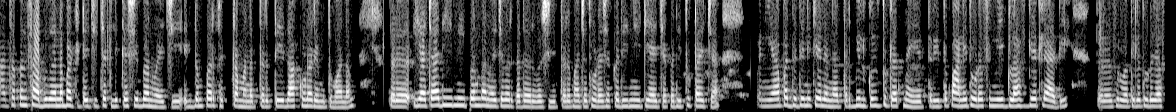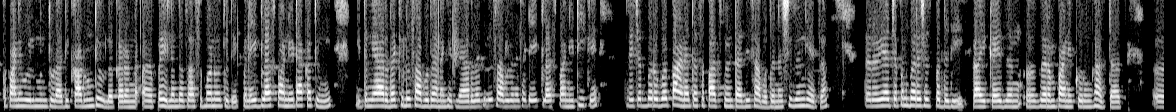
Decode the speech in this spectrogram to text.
आज आपण साबुदाणा बटाट्याची चकली कशी बनवायची? एकदम परफेक्ट प्रमाणात तर ते दाखवणार आहे मी तुम्हाला. तर याच्या आधी मी पण बनवायचे बरं का दरवर्षी. तर माझ्या थोड्याशा कधी नीट यायच्या कधी तुटायच्या. पण या पद्धतीने केलं ना तर बिलकुल तुटत नाहीये. तर इथं पाणी थोडंसं मी एक ग्लास घेतलं आधी. तर सुरुवातीला थोडं जास्त पाणी होईल म्हणून थोडं आधी काढून ठेवलं. कारण पहिल्यांदाच असं बनवत होते. पण एक ग्लास पाणी टाका तुम्ही. इथं मी अर्धा किलो साबुदाणा घेतला अर्धा किलो साबुदाण्यासाठी एक ग्लास पाणी ठीक आहे. तर याच्यात बरोबर पाण्यात असं पाच मिनिट आधी साबुदाणा शिजून घ्यायचा. तर याच्या पण बऱ्याचशाच पद्धती काही काही जण गरम पाणी करून घालतात.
